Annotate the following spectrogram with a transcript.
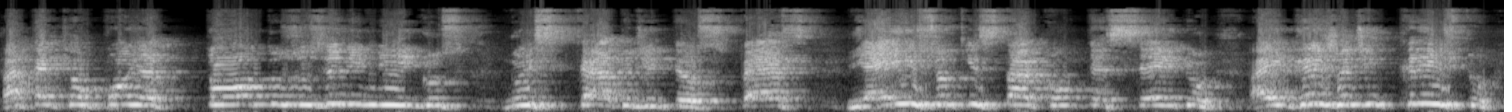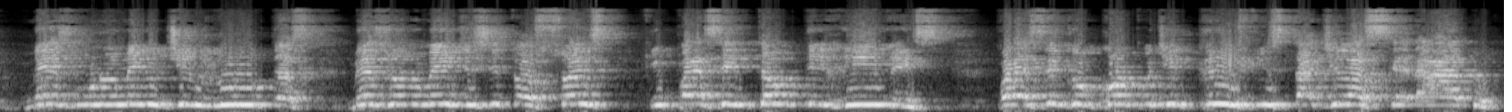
até que eu ponha todos os inimigos no estado de teus pés. E é isso que está acontecendo. A igreja de Cristo, mesmo no meio de lutas, mesmo no meio de situações que parecem tão terríveis, Parece que o corpo de Cristo está dilacerado,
